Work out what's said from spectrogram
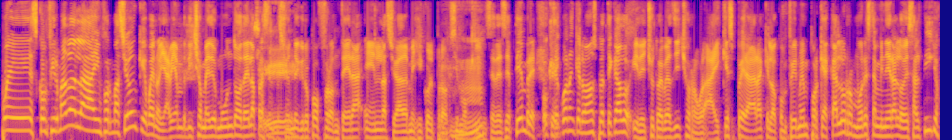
pues confirmada la información que, bueno, ya habían dicho medio mundo de la presentación de Grupo Frontera en la Ciudad de México el próximo 15 de septiembre. Ok. ¿Se acuerdan que lo habíamos platicado? Y de hecho, tú habías dicho, Raúl, hay que esperar a que lo confirmen porque acá los rumores también era lo de Saltillo.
